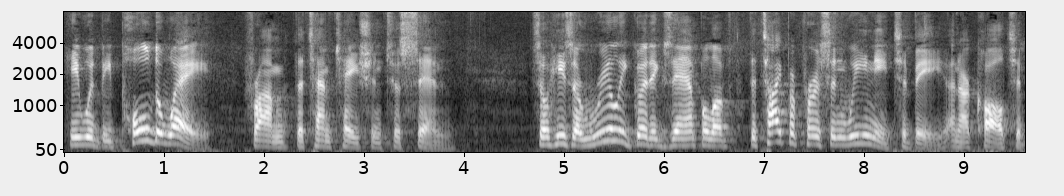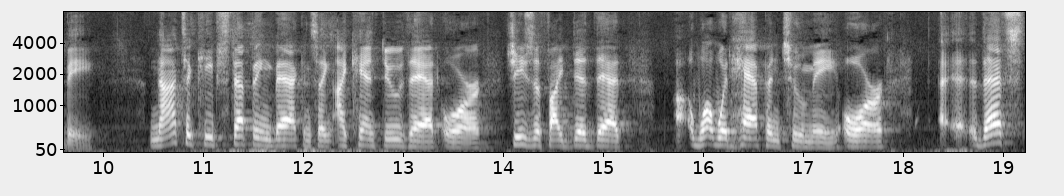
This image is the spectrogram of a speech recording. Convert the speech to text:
he would be pulled away from the temptation to sin. So he's a really good example of the type of person we need to be and are called to be. Not to keep stepping back and saying, I can't do that, or, Jesus, if I did that, uh, what would happen to me? Or, uh, that's,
